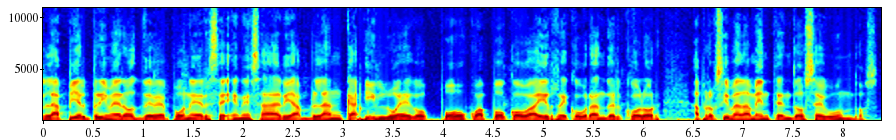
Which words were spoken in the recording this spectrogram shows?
la piel primero debe ponerse en esa área blanca y luego poco a poco va a ir recobrando el color aproximadamente en dos segundos.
